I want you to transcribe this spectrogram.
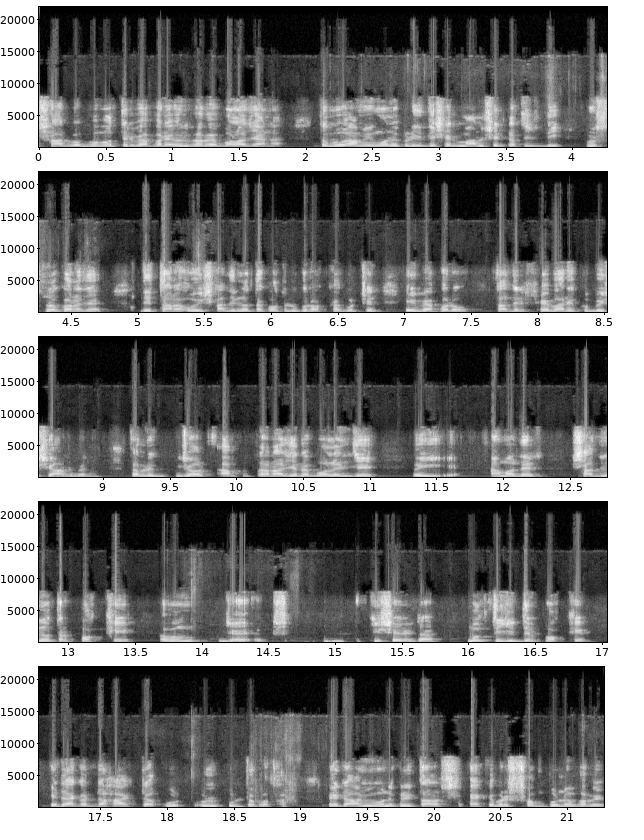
সার্বভৌমত্বের ব্যাপারে ওইভাবে বলা যায় না। তবুও আমি মনে করি দেশের মানুষের কাছে যদি প্রশ্ন করা যায় যে তারা ওই স্বাধীনতা কতটুকু রক্ষা করছেন, এই ব্যাপারেও তাদের ফেভারে খুব বেশি আসবে না। তারপরে তারা যেটা বলেন যে ওই আমাদের স্বাধীনতার পক্ষে এবং কিসের এটা, মুক্তিযুদ্ধের পক্ষে, এটা একটা ডাহা একটা উল- উল- উল্টো কথা। এটা আমি মনে করি তারা একেবারে সম্পূর্ণভাবে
